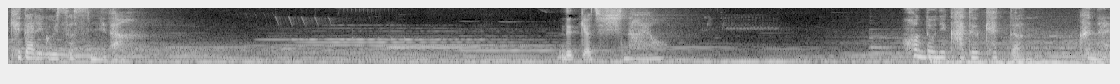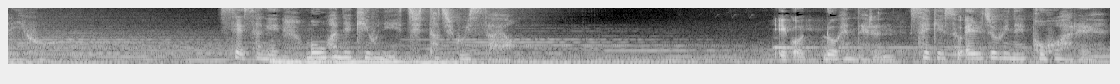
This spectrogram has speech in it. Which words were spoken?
기다리고 있었습니다. 느껴지시나요? 혼돈이 가득했던 그날 이후 세상에 몽환의 기운이 짙어지고 있어요. 이곳 로헨델은 세계수 엘조윈의 보호 아래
